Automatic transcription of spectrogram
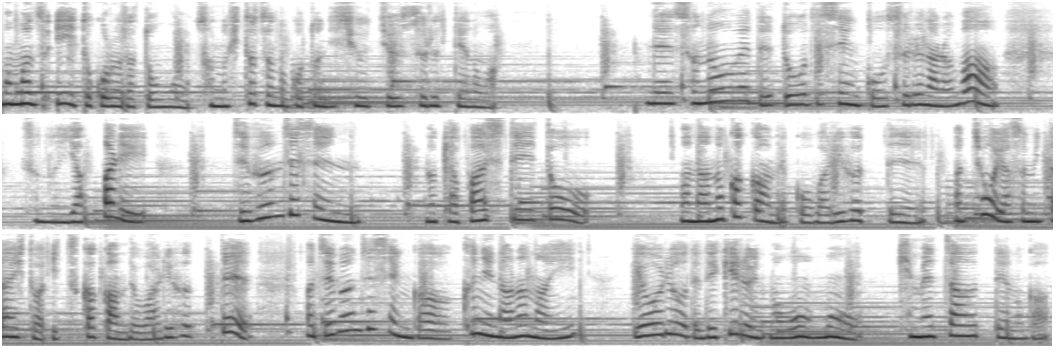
まあ、まずいいところだと思う。その一つのことに集中するっていうのは。でその上で同時進行するならばそのやっぱり自分自身のキャパシティと、まあ、7日間でこう割り振って、まあ、超休みたい人は5日間で割り振って、まあ、自分自身が苦にならない要領でできるのをもう決めちゃうっていうのが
